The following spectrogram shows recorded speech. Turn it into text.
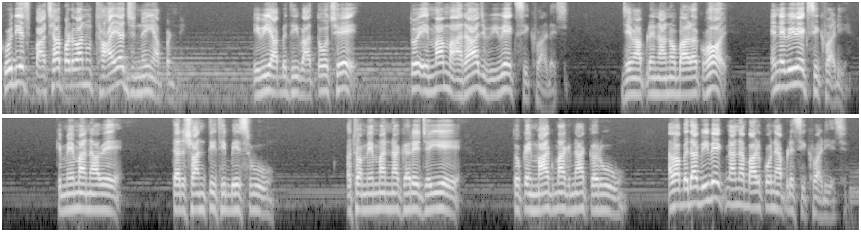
કોઈ દિવસ પાછા પડવાનું થાય જ નહીં આપણને. એવી આ બધી વાતો છે, તો એમાં મહારાજ વિવેક શીખવાડે છે. જેમ આપણે નાનો બાળક હોય, એને વિવેક શીખવાડીએ. કે મહેમાન આવે, ત્યારે શાંતિથી બેસવું. અથવા મહેમાનના ઘરે જઈએ, તો કંઈ માગ માગ ના કરવું આવા બધા વિવેક નાના બાળકોને આપણે શીખવાડીએ છીએ.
